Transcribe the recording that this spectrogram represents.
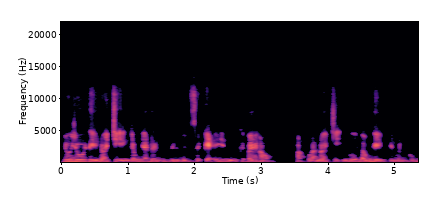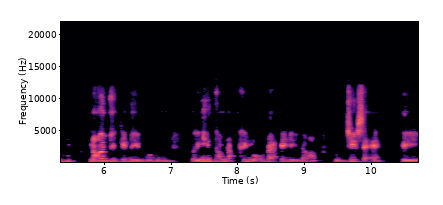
vui vui thì nói chuyện trong gia đình thì mình sẽ kể về những cái bài học hoặc là nói chuyện với đồng nghiệp thì mình cũng nói về cái điều mà mình tự nhiên tâm đắc hay ngộ ra cái gì đó, mình chia sẻ thì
